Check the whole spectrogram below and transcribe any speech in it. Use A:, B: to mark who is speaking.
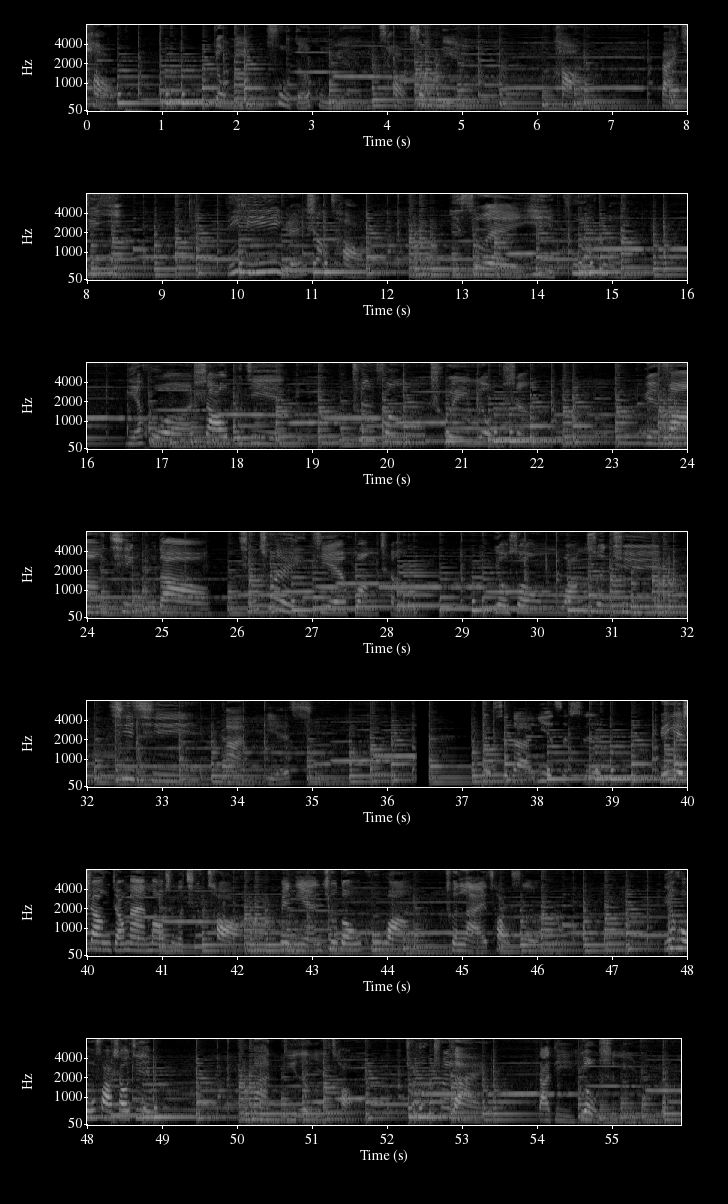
A: 草，又名《赋得古原草送别》，唐·白居易。离离原上草，一岁一枯荣。野火烧不尽，春风吹又生。远芳侵古道，晴翠接。送王孙去，萋萋满别情。有诗的意思是，原野上长满茂盛的青草，每年秋冬枯黄，春来草色浓。野火无法烧尽满地的野草，秋风吹来，大地又是绿茸茸。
